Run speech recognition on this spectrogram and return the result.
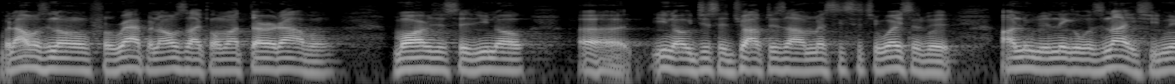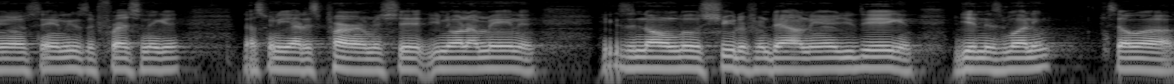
but I was known for rapping. I was like on my third album. Marv just said, you know, uh, you know, just had dropped his album, Messy Situations, but I knew the nigga was nice, you know what I'm saying? He was a fresh nigga. That's when he had his perm and shit, you know what I mean? And he was a known little shooter from down there, you dig, and getting his money. So uh,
